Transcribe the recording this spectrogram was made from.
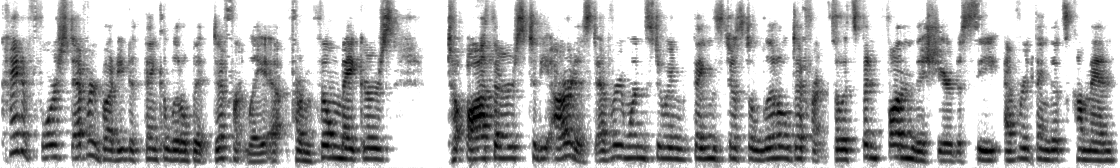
kind of forced everybody to think a little bit differently uh, from filmmakers to authors to the artist. Everyone's doing things just a little different. So it's been fun this year to see everything that's come in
